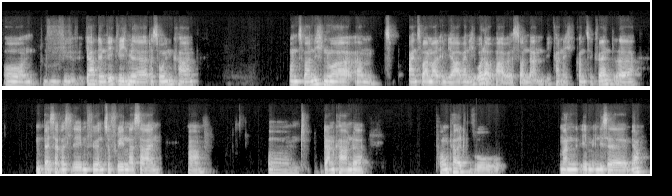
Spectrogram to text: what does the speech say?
Und wie, ja, den Weg, wie ich mir das holen kann. Und zwar nicht nur ähm, ein, zweimal im Jahr, wenn ich Urlaub habe, sondern wie kann ich konsequent äh, ein besseres Leben führen, zufriedener sein. Ja. Und dann kam der Punkt halt, wo man eben in diese ja,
